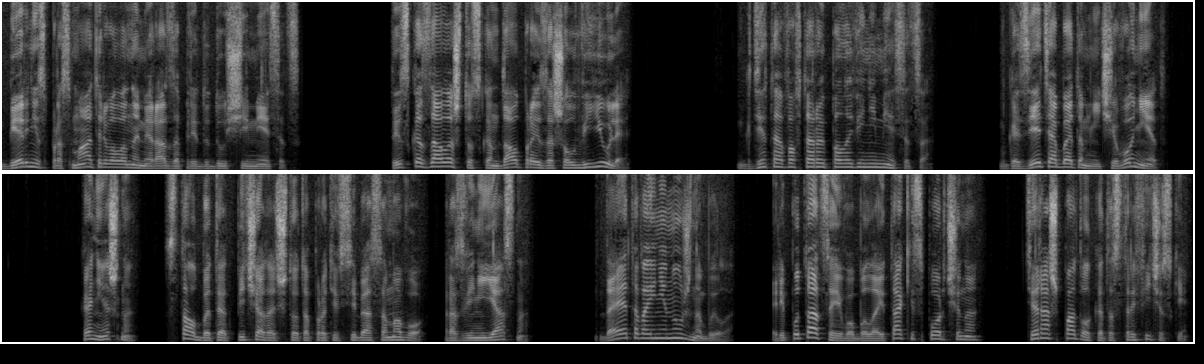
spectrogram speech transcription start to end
Бернис просматривала номера за предыдущий месяц. «Ты сказала, что скандал произошел в июле. Где-то во второй половине месяца. В газете об этом ничего нет. Конечно, стал бы ты отпечатать что-то против себя самого, разве не ясно? До этого и не нужно было. Репутация его была и так испорчена. Тираж падал катастрофически.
